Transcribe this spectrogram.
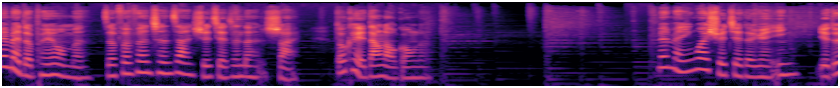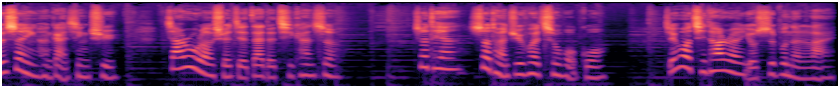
妹妹的朋友们则纷纷称赞学姐真的很帅，都可以当老公了。妹妹因为学姐的原因，也对摄影很感兴趣，加入了学姐在的期刊社。这天社团聚会吃火锅，结果其他人有事不能来，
